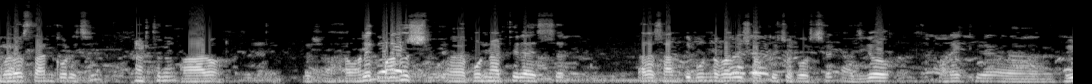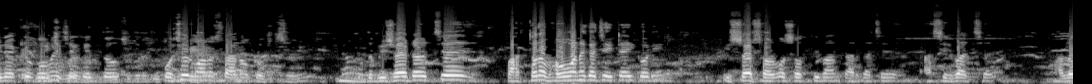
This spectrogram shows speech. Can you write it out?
আমরাও স্নান করেছি। প্রার্থনা? আর অনেক মানুষ পুণ্যার্থীরা এসছেন। তারা শান্তিপূর্ণভাবে সব কিছু করছেন। আজকেও অনেক ভিড় একটু কমেছে কিন্তু প্রচুর মানুষ স্নানও করছে। কিন্তু বিষয়টা হচ্ছে প্রার্থনা ভগবানের কাছে এটাই করি। ঈশ্বর সর্বশক্তিমান তার কাছে আশীর্বাদ চাই। ভালো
